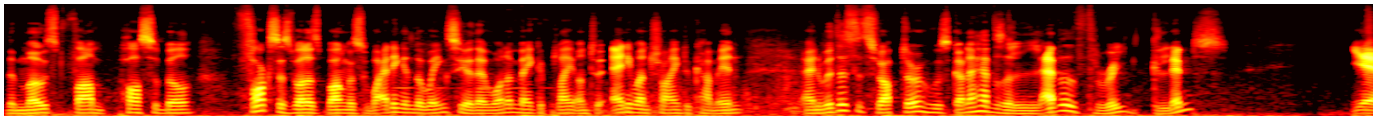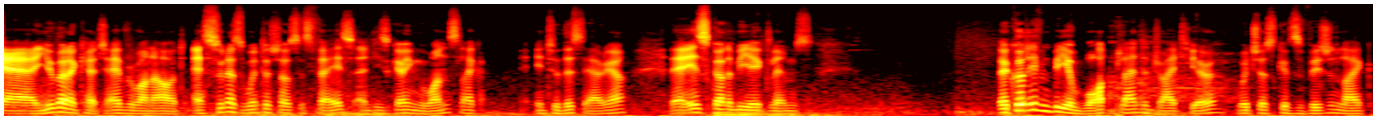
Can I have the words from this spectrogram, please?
the most farm possible. Fox as well as Bongos waiting in the wings here. They want to make a play onto anyone trying to come in. And with this Disruptor, who's gonna have the level 3 Glimpse? Yeah, you're gonna catch everyone out. As soon as Winter shows his face and he's going once, like, into this area, there is gonna be a Glimpse. There could even be a ward planted right here, which just gives vision, like,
